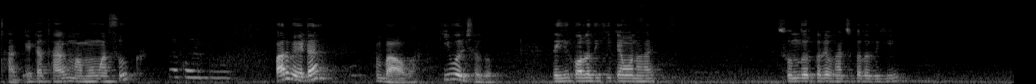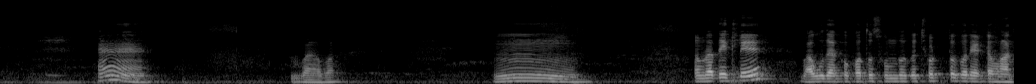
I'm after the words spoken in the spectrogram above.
থাক, এটা থাক, মামা মাসুক। পারবে এটা? বাবা, কি বলছো গো? দেখি করো দেখি কেমন হয়। সুন্দর করে ভাঁজ করো দেখি। হ্যাঁ বাবা। হুম, তোমরা দেখলে? বাবু দেখো কত সুন্দর করে ছোট্ট করে একটা ভাঁজ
